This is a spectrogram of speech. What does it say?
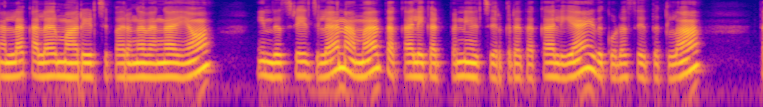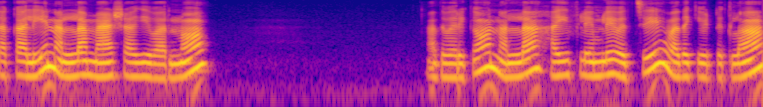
நல்லா கலர் மாறிடுச்சு பாருங்கள் வெங்காயம். இந்த ஸ்டேஜில் நம்ம தக்காளி கட் பண்ணி வச்சுருக்கிற தக்காளியை இது கூட சேர்த்துக்கலாம். தக்காளி நல்லா மேஷ் ஆகி வரணும். அது வரைக்கும் நல்லா ஹை ஃப்ளேம்லேயே வச்சு வதக்கி விட்டுக்கலாம்.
